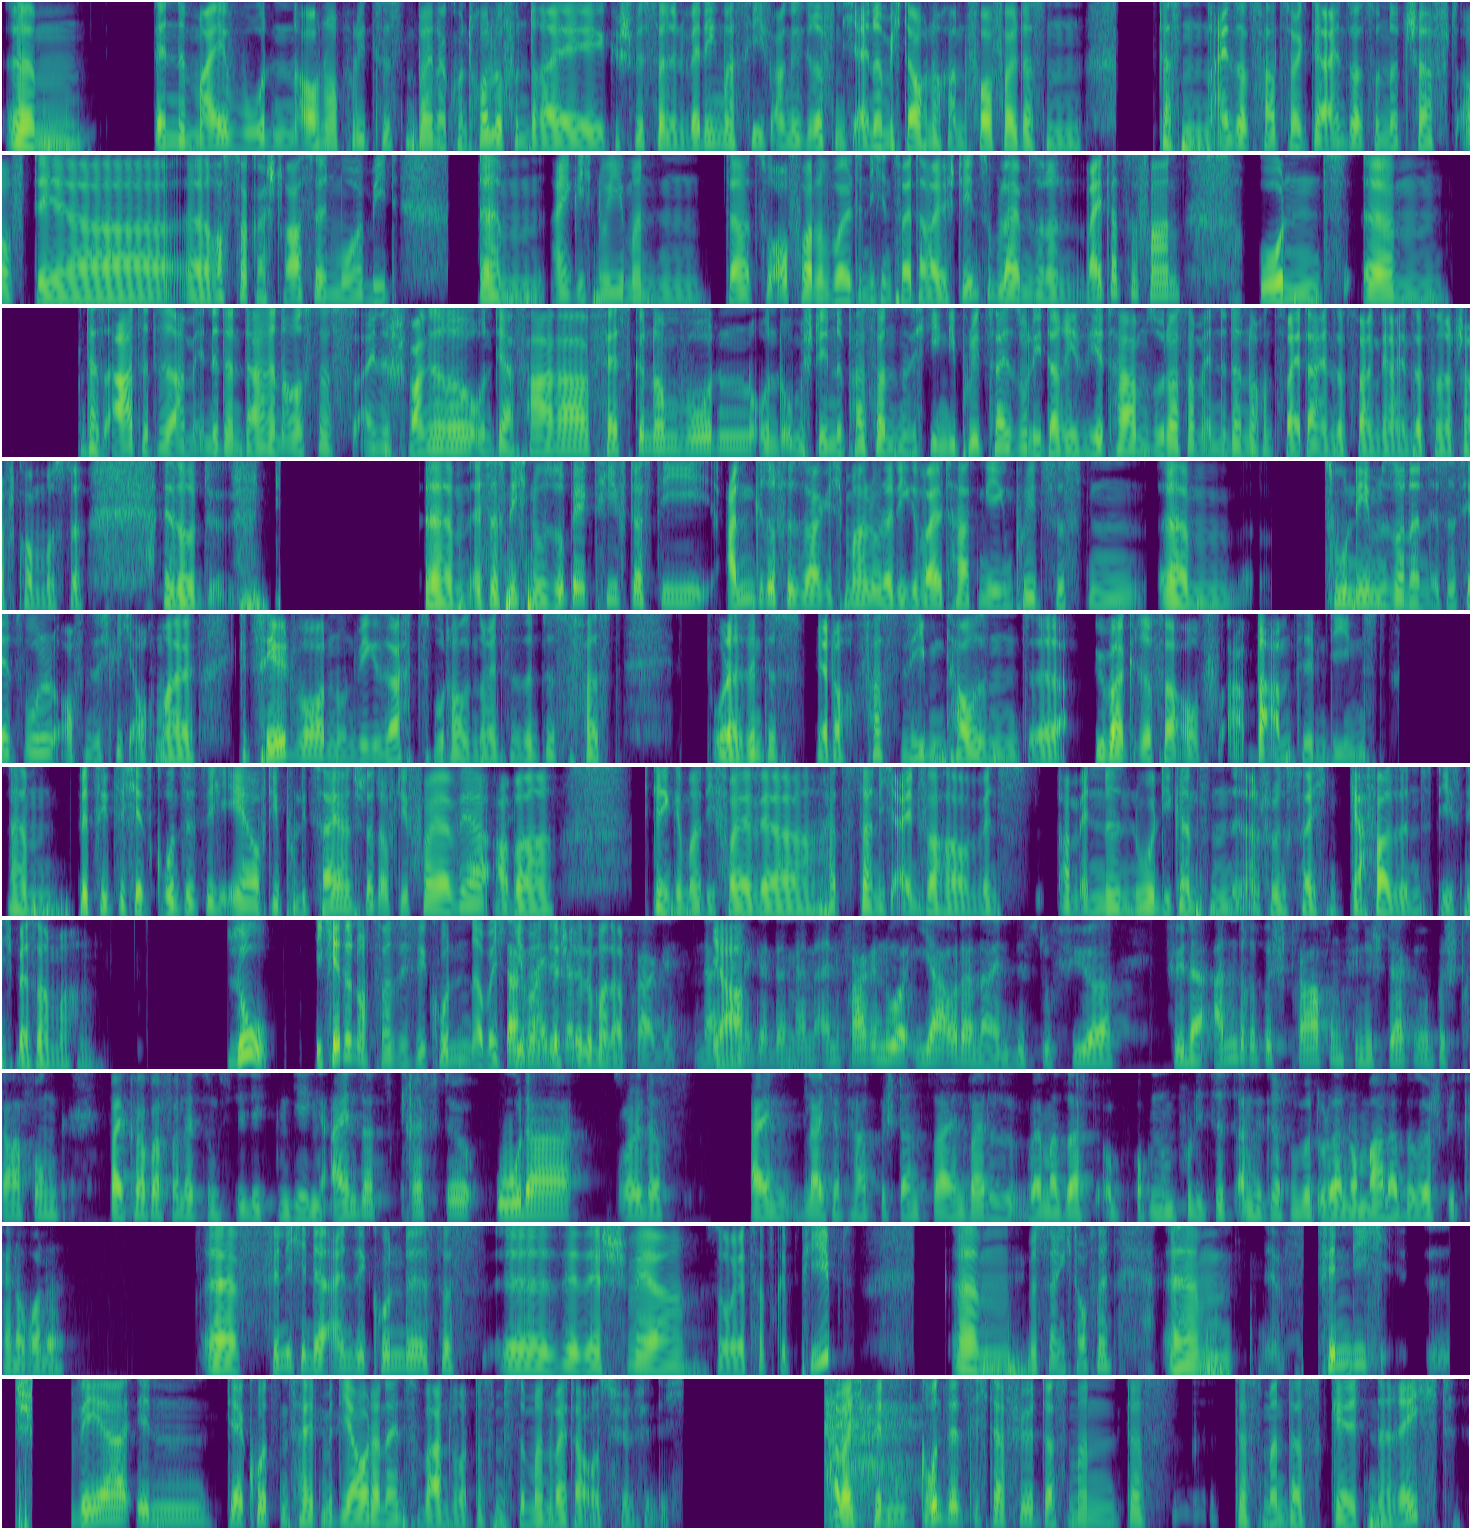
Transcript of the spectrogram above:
Ähm, Ende Mai wurden auch noch Polizisten bei einer Kontrolle von drei Geschwistern in Wedding massiv angegriffen. Ich erinnere mich da auch noch an einen Vorfall, dass ein dass ein Einsatzfahrzeug der Einsatzhundertschaft auf der äh, Rostocker Straße in Moabit ähm, eigentlich nur jemanden dazu auffordern wollte, nicht in zweiter Reihe stehen zu bleiben, sondern weiterzufahren. Und ähm, das artete am Ende dann darin aus, dass eine Schwangere und der Fahrer festgenommen wurden und umstehende Passanten sich gegen die Polizei solidarisiert haben, sodass am Ende dann noch ein zweiter Einsatzwagen der Einsatzhundertschaft kommen musste. Also die ähm, es ist nicht nur subjektiv, dass die Angriffe, sage ich mal, oder die Gewalttaten gegen Polizisten ähm, zunehmen, sondern es ist jetzt wohl offensichtlich auch mal gezählt worden und wie gesagt, 2019 sind es fast oder sind es ja doch fast 7000 äh, Übergriffe auf Beamte im Dienst. Ähm, bezieht sich jetzt grundsätzlich eher auf die Polizei anstatt auf die Feuerwehr, aber ich denke mal, die Feuerwehr hat es da nicht einfacher. Und wenn es am Ende nur die ganzen, in Anführungszeichen, Gaffer sind, die es nicht besser machen. So, ich hätte noch 20 Sekunden, aber ich Dann gebe an der Stelle mal ab. Frage. Nein, ja? eine, eine, eine Frage nur, ja oder nein. Bist du für, für eine andere Bestrafung, für eine stärkere Bestrafung bei Körperverletzungsdelikten gegen Einsatzkräfte oder soll das ein gleicher Tatbestand sein, weil, weil man sagt, ob, ob ein Polizist angegriffen wird oder ein normaler Bürger spielt keine Rolle? Äh, Finde ich in der einen Sekunde ist das äh, sehr, sehr schwer. So, jetzt hat es gepiept. Ähm, müsste eigentlich drauf sein. Ähm, Finde ich äh, schwer in der kurzen Zeit mit Ja oder Nein zu beantworten. Das müsste man weiter ausführen, finde ich. Aber ich bin grundsätzlich dafür, dass man das, dass man das geltende Recht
